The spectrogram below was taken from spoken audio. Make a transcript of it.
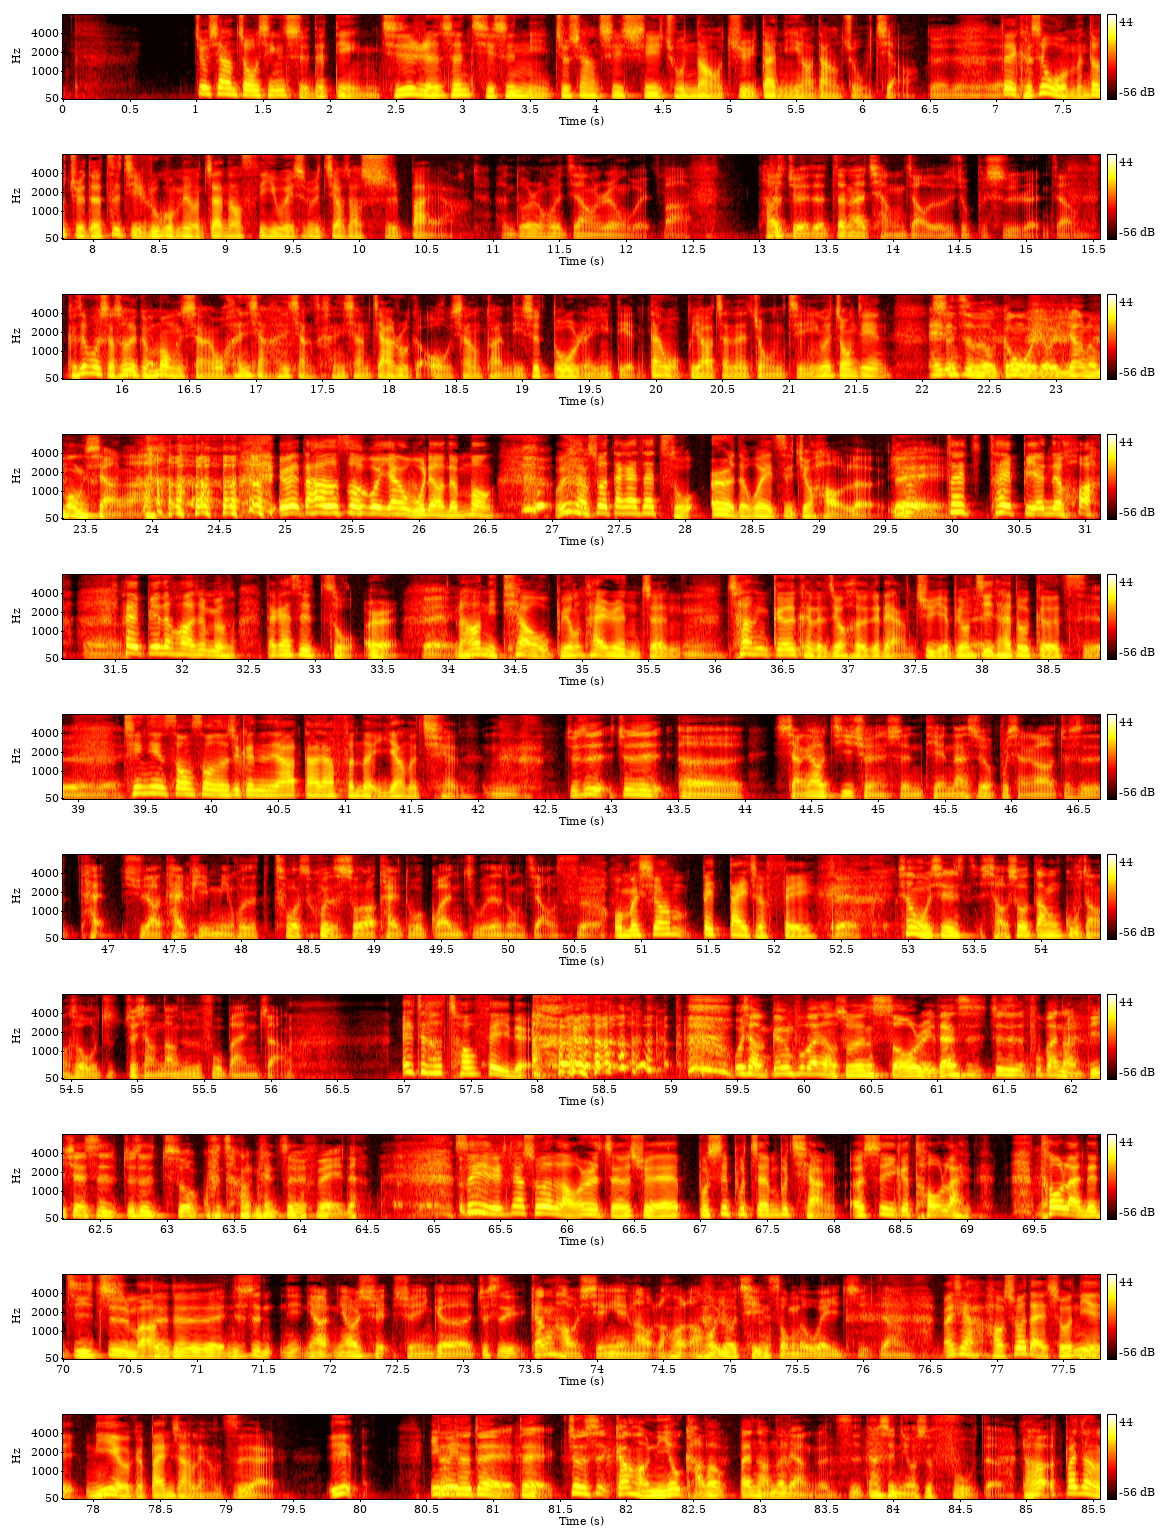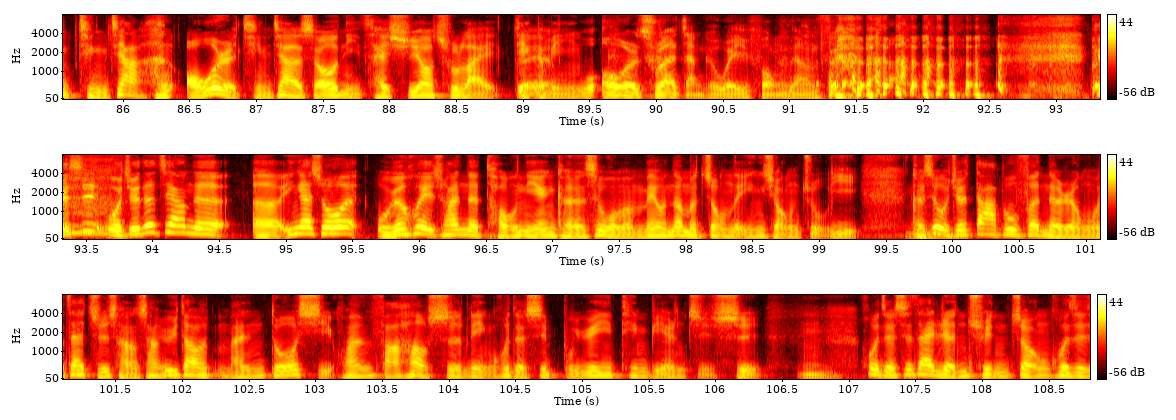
就像周星驰的电影，其实人生其实你就像是是一出闹剧，但你也要当主角。对对对对，对。可是我们都觉得自己如果没有站到 C 位，是不是叫叫失败啊？很多人会这样认为吧？他就觉得站在墙角的就不是人这样子。可是我小时候有个梦想，我很想很想很想加入个偶像团体，是多人一点，但我不要站在中间，因为中间。哎，你怎么有跟我有一样的梦想啊？因为大家都做过一样无聊的梦，我就想说大概在左二的位置就好了。对，因为在太边的话，嗯、太边的话就没有，大概是左二。对，然后你跳舞不用太认真，嗯、唱歌可能就合个两句，也不用记太多歌词，对对对，轻轻松松的就跟人家大家分了一样的钱。嗯。就是就是呃，想要鸡犬升天，但是又不想要就是太需要太拼命，或者或或者受到太多关注的那种角色。我们希望被带着飞。对，像我以前小时候当股长的时候，我就最想当就是副班长。哎，这个超废的。我想跟副班长说声 sorry，但是就是副班长的确是 就是所有鼓掌里面最废的，所以人家说的老二哲学不是不争不抢，而是一个偷懒偷懒的极致吗？对对对对，你就是你你要你要选选一个就是刚好显眼，然后然后然后又轻松的位置这样子，而且好说歹说，你也你也有个班长两字哎，咦。因为对对对对，就是刚好你又卡到班长那两个字，但是你又是负的。然后班长请假，很偶尔请假的时候，你才需要出来点个名。我偶尔出来展个威风这样子。可是我觉得这样的，呃，应该说我跟慧川的童年，可能是我们没有那么重的英雄主义。可是我觉得大部分的人，我在职场上遇到蛮多喜欢发号施令，或者是不愿意听别人指示，嗯，或者是在人群中，或者。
